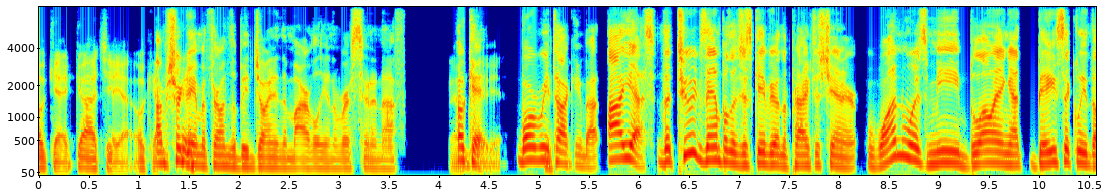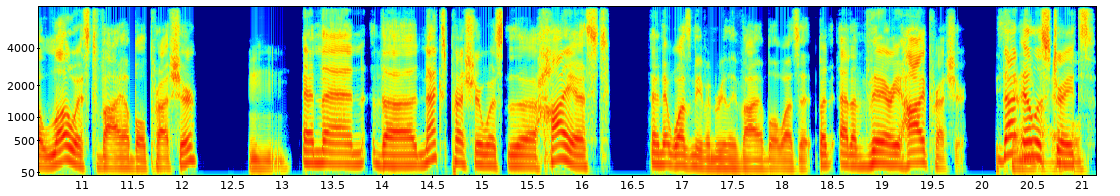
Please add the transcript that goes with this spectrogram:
okay, gotcha. Yeah, okay. I'm sure Game of Thrones will be joining the Marvel universe soon enough. Yeah, okay. yeah. What were we talking about? Ah, yes. The two examples I just gave you on the practice chanter. One was me blowing at basically the lowest viable pressure. Mhm. And then the next pressure was the highest, and it wasn't even really viable, was it? But at a very high pressure. That illustrates,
